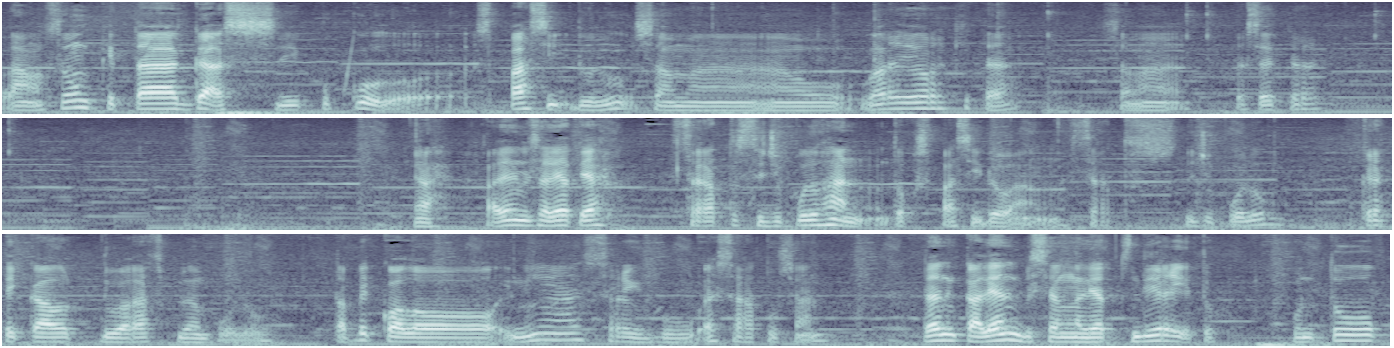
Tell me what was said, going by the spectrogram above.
langsung kita gas dipukul spasi dulu sama warrior kita sama berserker. Nah, kalian bisa lihat ya, 170-an untuk spasi doang, 170, critical 290. Tapi kalau ini ya 1000 eh 100-an. Dan kalian bisa ngelihat sendiri itu. Untuk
